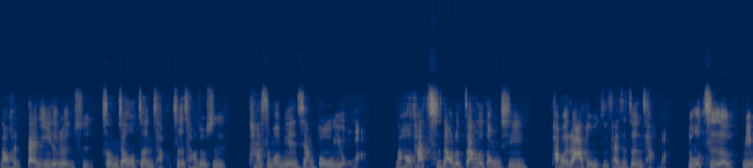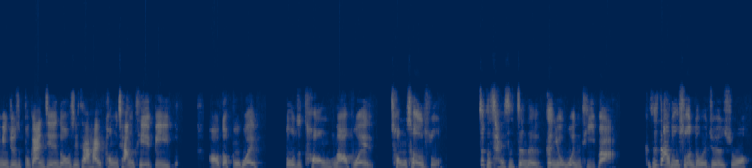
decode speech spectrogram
然后很单一的认识。什么叫做正常？正常就是他什么面相都有嘛。然后他吃到了脏的东西，他会拉肚子才是正常嘛。如果吃了明明就是不干净的东西，他还铜墙铁壁，哦都不会肚子痛，然后不会冲厕所，这个才是真的更有问题吧？可是大多数人都会觉得说，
